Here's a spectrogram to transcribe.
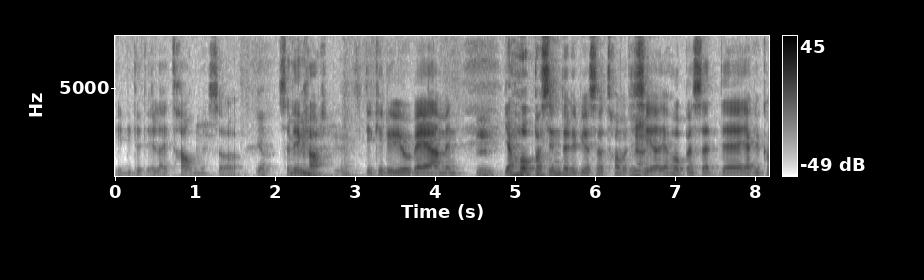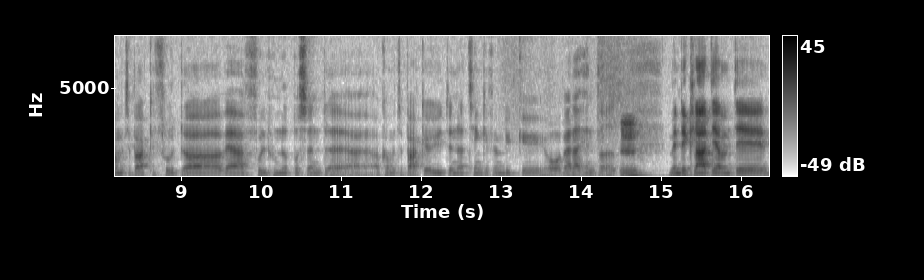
et lille eller et traume. Så, Ja. så det er klart, det kan det jo være, men Mm. jeg hoppas inte det bliver så traumatiseret. Jeg hoppas at uh, jeg kan komme tilbage fuldt og være fuldt 100% uh, og komme tilbage uden at tænke for mycket over, hvad der er hindret. Mm. Men det er klart, det, er- det,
